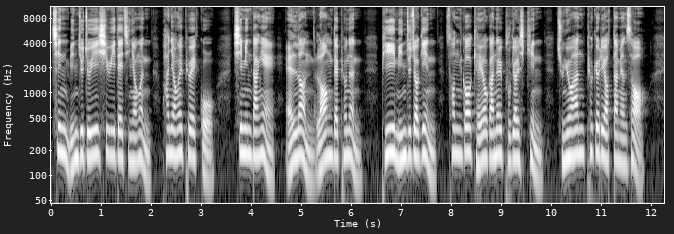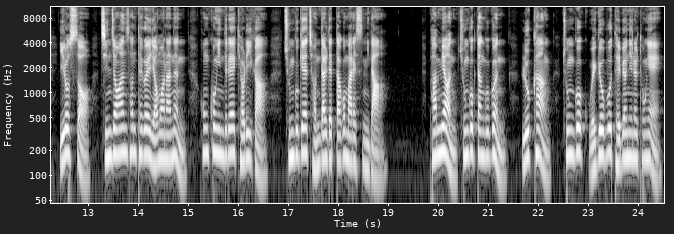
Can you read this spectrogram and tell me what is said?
친민주주의 시위대 진영은 환영을 표했고 시민당의 앨런 렁 대표는 비민주적인 선거 개혁안을 부결시킨 중요한 표결이었다면서 이로써 진정한 선택을 염원하는 홍콩인들의 결의가 중국에 전달됐다고 말했습니다. 반면 중국 당국은 루캉 중국 외교부 대변인을 통해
